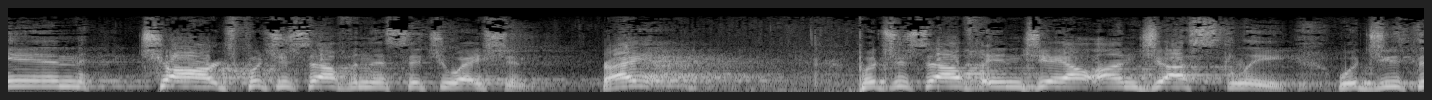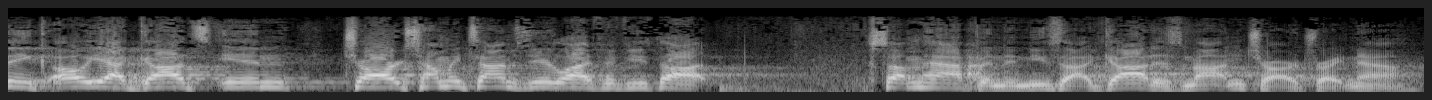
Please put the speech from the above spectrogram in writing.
in charge. Put yourself in this situation, right? Put yourself in jail unjustly. Would you think, oh yeah, God's in charge? How many times in your life have you thought something happened and you thought, God is not in charge right now?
